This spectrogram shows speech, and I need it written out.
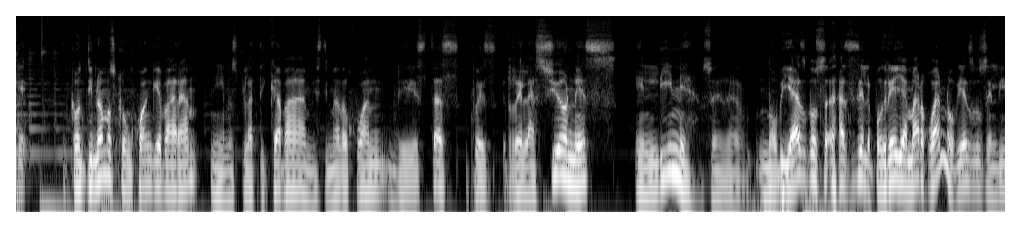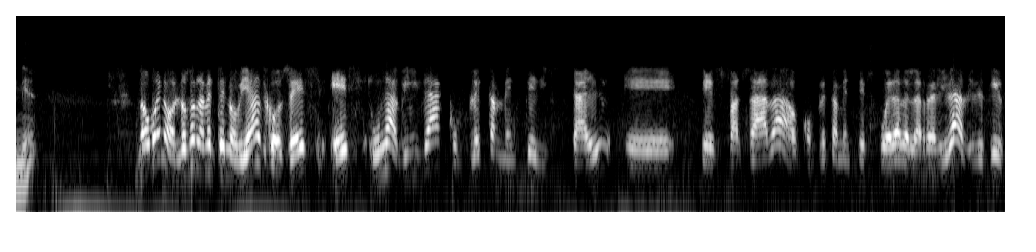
Eh, continuamos con Juan Guevara y nos platicaba, mi estimado Juan, de estas pues relaciones en línea, o sea, noviazgos, así se le podría llamar, Juan, noviazgos en línea. No, bueno, no solamente noviazgos, es, es una vida completamente digital, eh, desfasada o completamente fuera de la realidad. Es decir,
